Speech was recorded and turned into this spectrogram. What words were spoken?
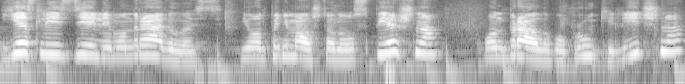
Если изделие ему нравилось, и он понимал, что оно успешно, он брал его в руки лично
